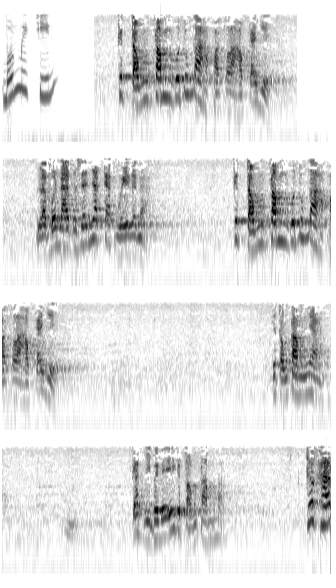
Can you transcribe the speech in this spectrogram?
49 cái trọng tâm của chúng ta học Phật là học cái gì? Là bữa nay tôi sẽ nhắc các vị đây nè. Cái trọng tâm của chúng ta học Phật là học cái gì? Cái trọng tâm nha. Các vị phải để ý cái trọng tâm đó. Trước hết,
